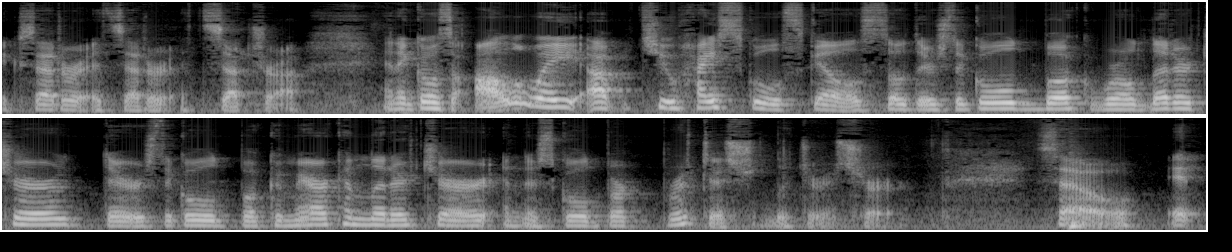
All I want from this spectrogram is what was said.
etc., etc., etc. And it goes all the way up to high school skills. So there's the gold book world literature, there's the gold book American literature, and there's gold book British literature. So it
